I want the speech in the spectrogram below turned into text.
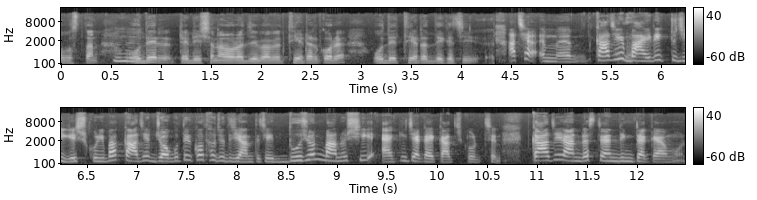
অবস্থান। ওদের ট্রেডিশনাল ওরা যেভাবে থিয়েটার করে ওদের থিয়েটার দেখেছি। আচ্ছা কাজের বাইরে একটু জিজ্ঞেস করি বা কাজের জগতের কথা যদি জানতে চাই দুজন মানুষই একই জায়গায় কাজ করছেন কাজের আন্ডারস্ট্যান্ডিংটা কেমন?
